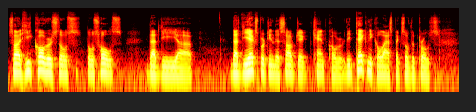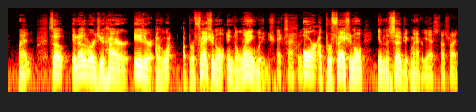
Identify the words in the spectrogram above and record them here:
so that he covers those those holes that the uh, that the expert in the subject can't cover, the technical aspects of the prose, right? So, in other words, you hire either a, a professional in the language Exactly. or a professional in the subject matter yes, that's right.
